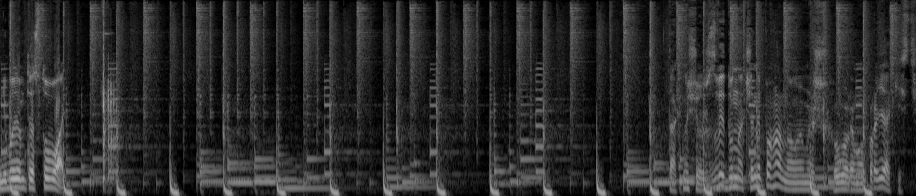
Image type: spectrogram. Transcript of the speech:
і будемо тестувати. Так, ну що ж, з виду наче непогано, але ми ж говоримо про якість.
